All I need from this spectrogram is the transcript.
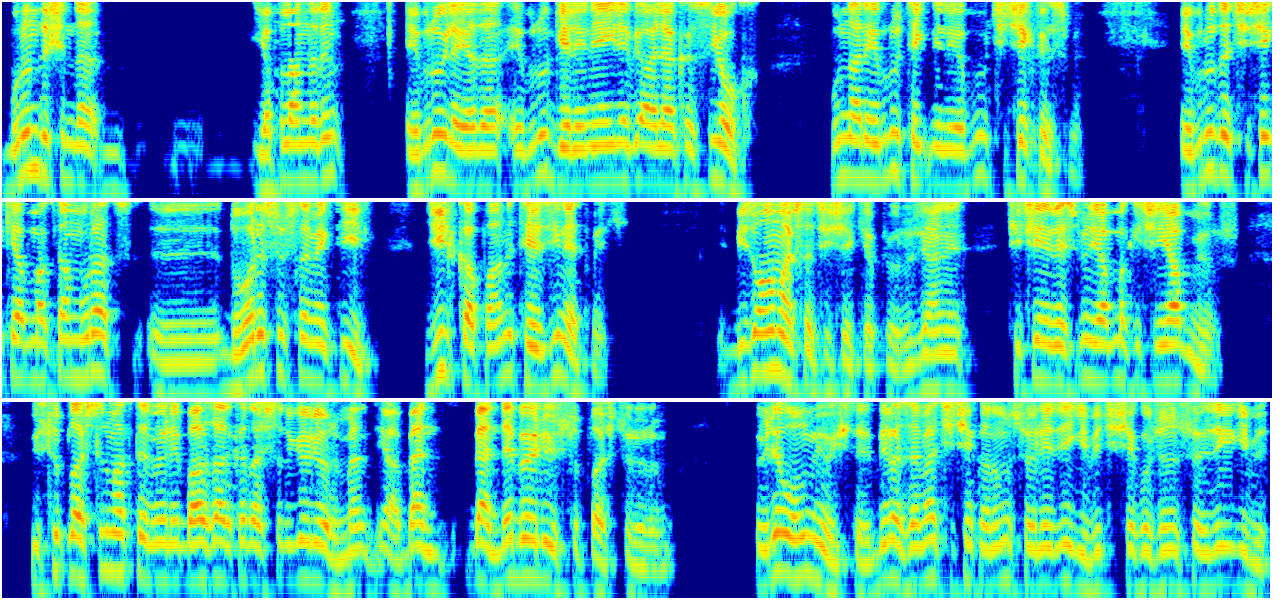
bunun dışında yapılanların Ebru ile ya da Ebru geleneğiyle bir alakası yok. Bunlar Ebru tekniğiyle yapılmış çiçek resmi. Ebru da çiçek yapmaktan murat e, duvarı süslemek değil, cilt kapağını tezyin etmek. Biz o amaçla çiçek yapıyoruz. Yani çiçeğin resmini yapmak için yapmıyoruz. Üsluplaştırmak da böyle bazı arkadaşları görüyorum ben. Ya ben ben de böyle üsluplaştırıyorum. Öyle olmuyor işte. Biraz evvel Çiçek Hanım'ın söylediği gibi, Çiçek Hoca'nın söylediği gibi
